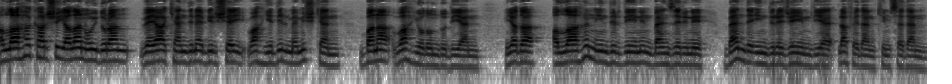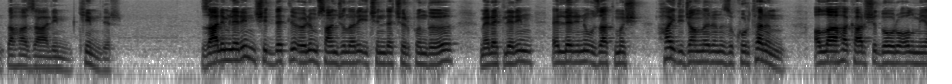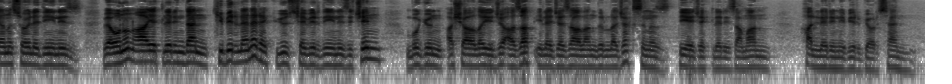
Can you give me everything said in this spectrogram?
Allah'a karşı yalan uyduran veya kendine bir şey vahyedilmemişken bana vahyolundu diyen ya da Allah'ın indirdiğinin benzerini ben de indireceğim diye laf eden kimseden daha zalim kimdir? Zalimlerin şiddetli ölüm sancıları içinde çırpındığı, meleklerin ellerini uzatmış, haydi canlarınızı kurtarın, Allah'a karşı doğru olmayanı söylediğiniz ve onun ayetlerinden kibirlenerek yüz çevirdiğiniz için bugün aşağılayıcı azap ile cezalandırılacaksınız diyecekleri zaman hallerini bir görsen.''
